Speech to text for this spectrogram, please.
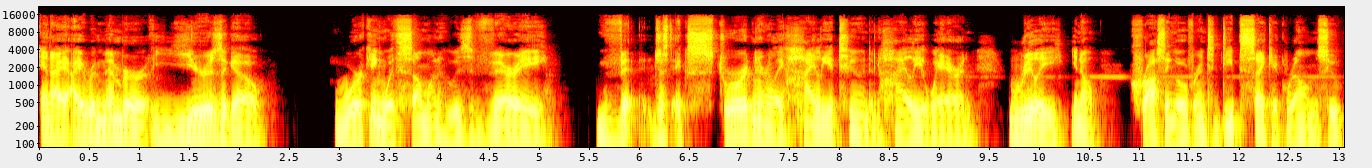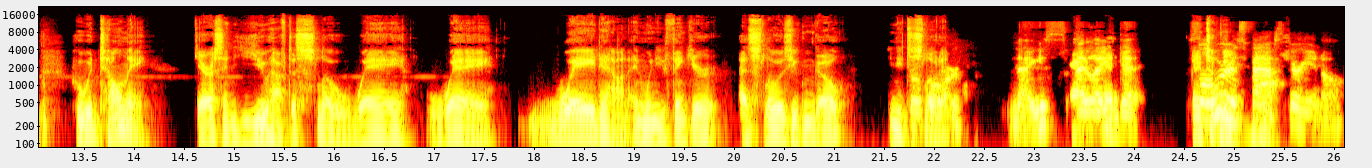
and I, I remember years ago working with someone who was very, just extraordinarily highly attuned and highly aware and really, you know, crossing over into deep psychic realms who who would tell me, Garrison, you have to slow way, way, way down. And when you think you're as slow as you can go, you need to slow down. Nice. I like and, it. Slower it is faster, you know.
